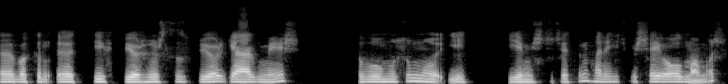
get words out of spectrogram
E, bakın e, thief diyor, hırsız diyor gelmiş. Tavuğumuzu mu yemiş diyecektim. Hani hiçbir şey olmamış.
